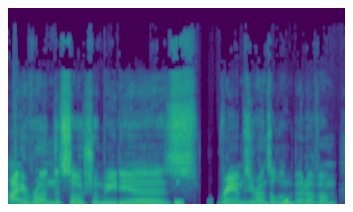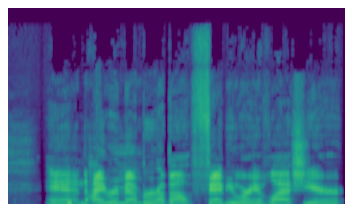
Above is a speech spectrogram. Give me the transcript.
I run the social medias, Ramsey runs a little bit of them, and I remember about February of last year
